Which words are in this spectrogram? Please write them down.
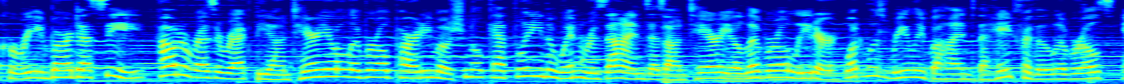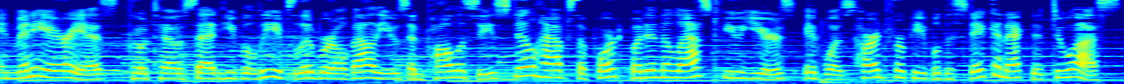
Karim Bardeesy, How to Resurrect the Ontario Liberal Party Emotional Kathleen Wynne resigns as Ontario Liberal leader. What was really behind the hate for the Liberals? In many areas, Coteau said he believes Liberal values and policies still have support, but in the last few years, it was hard for people to stay connected to us.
